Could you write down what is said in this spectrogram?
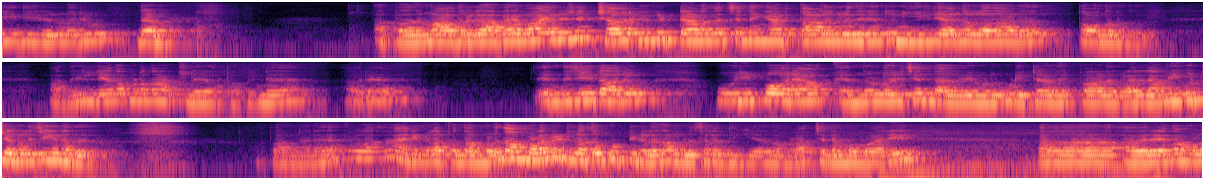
രീതിയിലുള്ളൊരു ഇതാണ്. അപ്പോൾ അത് മാതൃകാപരമായ ഒരു ശിക്ഷ അവർക്ക് കിട്ടുകയാണെന്ന് വെച്ചിട്ടുണ്ടെങ്കിൽ അടുത്ത ആളുകൾ ഇതിന് തുനിയില്ല എന്നുള്ളതാണ് തോന്നണത്. അതില്ല നമ്മുടെ നാട്ടിൽ അപ്പോൾ പിന്നെ അവരെ എന്ത് ചെയ്താലും ഊരി പോരാം എന്നുള്ളൊരു ചിന്താഗതിയോട് കൂടിയിട്ടാണ് ഇപ്പോൾ ആളുകളെല്ലാം ഈ കുറ്റങ്ങൾ ചെയ്യണത്. അപ്പം അങ്ങനെ ഉള്ള കാര്യങ്ങൾ. അപ്പം നമ്മൾ നമ്മുടെ വീട്ടിലത്തെ കുട്ടികളെ നമ്മൾ ശ്രദ്ധിക്കുക. നമ്മുടെ അച്ഛനമ്മമാർ അവരെ നമ്മൾ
